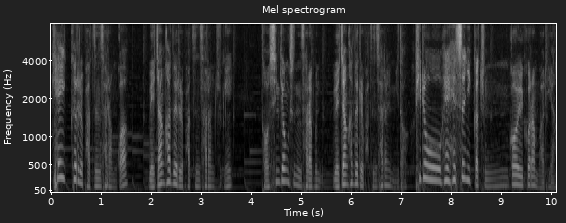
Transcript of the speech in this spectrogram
케이크를 받은 사람과 외장 하드를 받은 사람 중에 더 신경 쓰는 사람은 외장 하드를 받은 사람입니다. 필요해 했으니까 준 거일 거란 말이야.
